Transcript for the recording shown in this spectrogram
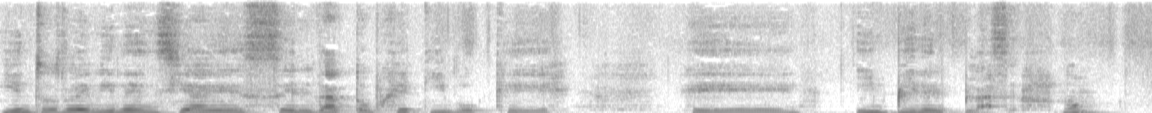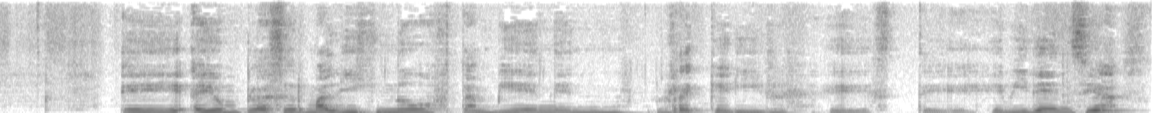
y entonces la evidencia es el dato objetivo que eh, impide el placer, ¿no? Eh, hay un placer maligno también en requerir este, evidencias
